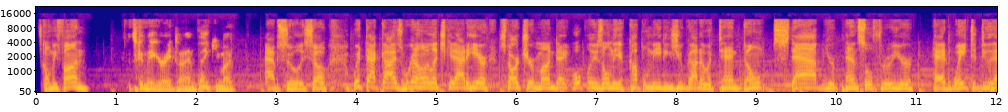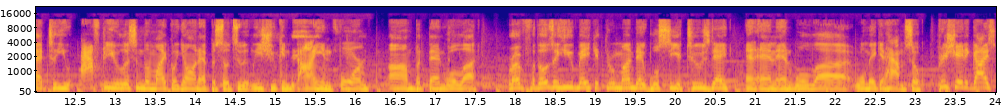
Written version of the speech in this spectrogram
It's going to be fun. It's going to be a great time. Thank you, Mike. Absolutely. So, with that, guys, we're going to let you get out of here. Start your Monday. Hopefully, there's only a couple meetings you've got to attend. Don't stab your pencil through your head. Wait to do that till you after you listen to the Michael Yon episode, so at least you can die informed. Um, but then we'll uh, for those of you who make it through Monday, we'll see you Tuesday, and and and we'll uh, we'll make it happen. So appreciate it, guys.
